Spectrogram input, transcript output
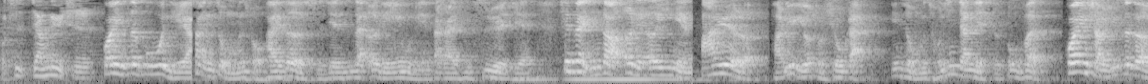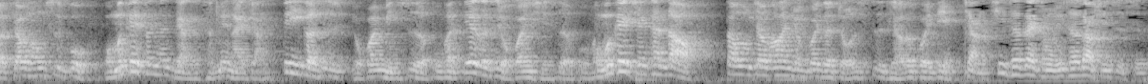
我是江律师。关于这部问题啊，上一次我们所拍摄的时间是在二零一五年，大概是四月间，现在已经到二零二一年八月了，法律有所修改，因此我们重新讲解此部分。关于小区这个交通事故，我们可以分成两个层面来讲，第一个是有关民事的部分，第二个是有关于刑事的部分。我们可以先看到。道路交通安全规则九十四条的规定，讲汽车在同一车道行驶时，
